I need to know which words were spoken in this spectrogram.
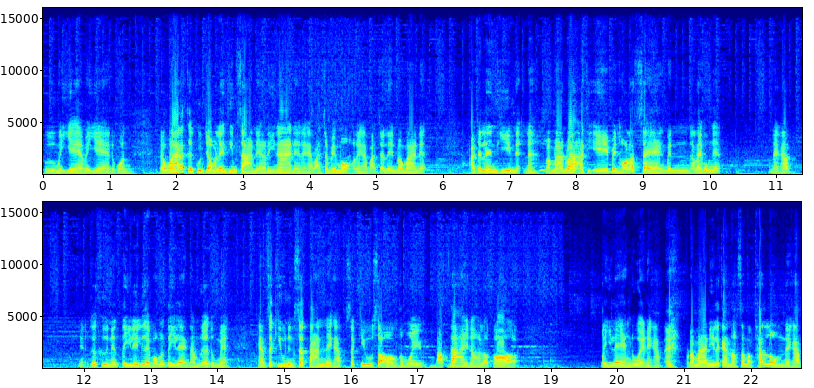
เออไม่แย่ไม่แย่ทุกคน แต่ว่าถ้าเกิดคุณจะมาเล่นทีมสารในอารีนาเนี่ยนะครับอาจจะไม่เหมาะนะครับ อาจจะเล่นประมาณเนี้ยอาจจะเล่นทีมเนี่ยนะประมาณว่า RTA เป็นฮอลัสแสงเป็นอะไรพวกเนี้ยนะครับ เนี่ยก็คือเน้นตีเรื่อยๆเพราะมันตีแรงตามเลือดถูกไหมแถมสกิลหนึ่งสตันนะครับสกิลสองขโมยบัฟได้เนาะแล้วก็ตีแรงด้วยนะครับอะประมาณนี้แล้วกันเนาะสำหรับท่าตุลมนะครับ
